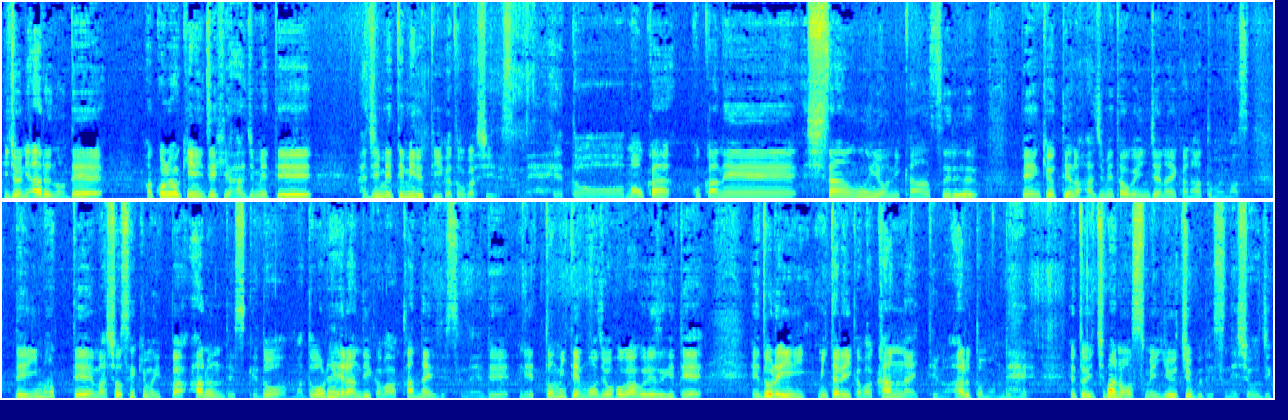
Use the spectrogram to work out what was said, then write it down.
非常にあるので、まあ、これを機にぜひ始めて始めてみるって言い方おかしいですね。えっ、と、まあ、おか、お金、資産運用に関する勉強っていうのを始めた方がいいんじゃないかなと思います。で、今って、まあ、書籍もいっぱいあるんですけど、まあ、どれ選んでいいかわかんないですよね。で、ネット見ても情報が溢れすぎて、えどれ見たらいいかわかんないっていうのはあると思うんで、えっと、一番のおすすめ YouTube ですね、正直。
